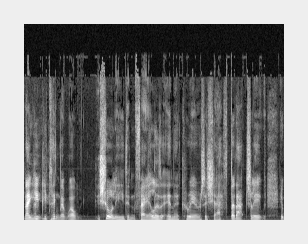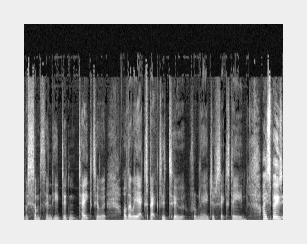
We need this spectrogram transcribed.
Now you, okay. you'd think that well surely he didn't fail in a career as a chef, but actually it, it was something he didn't take to it, although he expected to from the age of 16. I suppose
